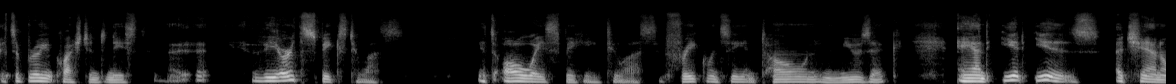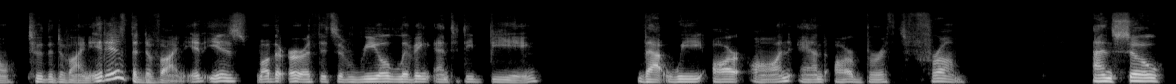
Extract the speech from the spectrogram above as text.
it's a brilliant question denise. Uh, the earth speaks to us it's always speaking to us in frequency and tone and music. And it is a channel to the divine. It is the divine. It is mother earth. It's a real living entity being that we are on and are birthed from. And so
